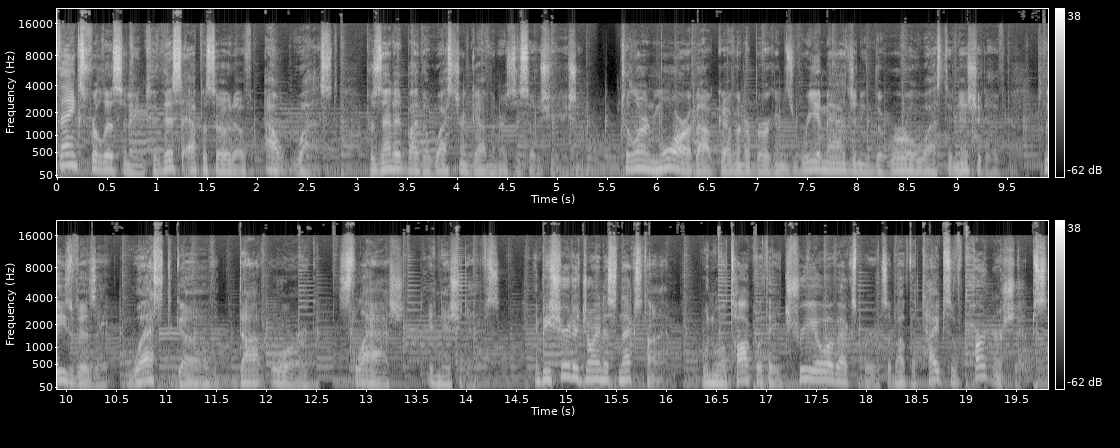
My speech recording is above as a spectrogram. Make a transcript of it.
Thanks for listening to this episode of Out West, presented by the Western Governors Association. To learn more about Governor Burgum's Reimagining the Rural West initiative, please visit westgov.org/initiatives. And be sure to join us next time when we'll talk with a trio of experts about the types of partnerships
